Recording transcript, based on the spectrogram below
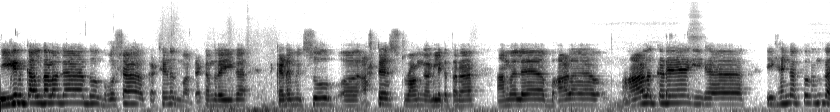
ಈಗಿನ ಕಾಲದೊಳಗ ಅದು ಬಹುಶಃ ಕಠಿಣದ ಮಾತು. ಯಾಕಂದ್ರೆ ಈಗ ಅಕಾಡೆಮಿಕ್ಸು ಅಷ್ಟೇ ಸ್ಟ್ರಾಂಗ್ ಆಗ್ಲಿಕತ್ತಾರ. ಆಮೇಲೆ ಬಹಳ ಬಹಳ ಕಡೆ ಈಗ ಈಗ ಹೆಂಗಾಗ್ತದಂದ್ರ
